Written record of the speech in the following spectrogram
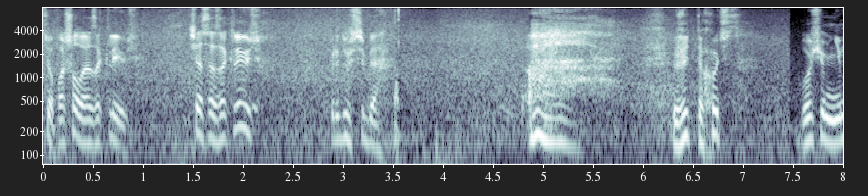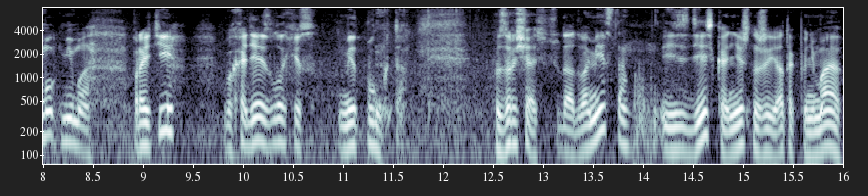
Все, пошел, я заклеюсь. Сейчас я заклеюсь, приду в себя. Жить-то хочется. В общем, не мог мимо пройти, выходя из Лохис медпункта. Возвращаюсь сюда два места. И здесь, конечно же, я так понимаю,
